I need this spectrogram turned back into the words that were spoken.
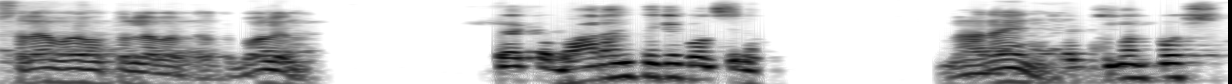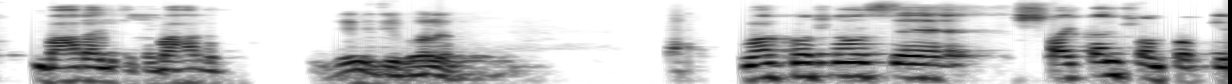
সালাম রহমতুল্লাহ বরকাত বলেন। বাহরাইন থেকে বলছিলাম। ভারাইন আমার বাহরাইন থেকে বাহরাইন। জি জি বলেন। আমার প্রশ্ন হচ্ছে, শয়তান সম্পর্কে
